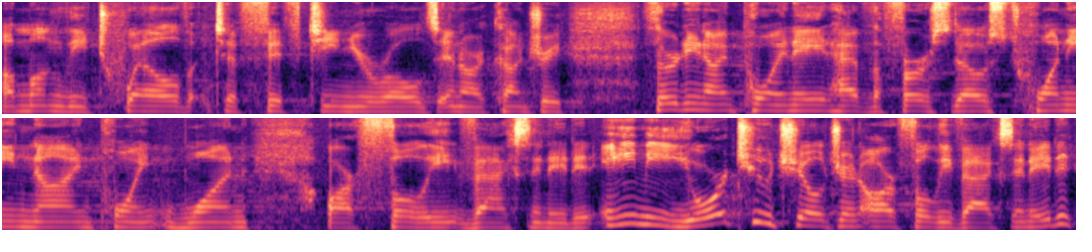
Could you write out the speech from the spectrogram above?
among the 12 to 15 year olds in our country. 39.8 have the first dose, 29.1 are fully vaccinated. Amy, your two children are fully vaccinated,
